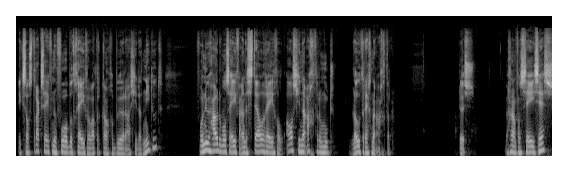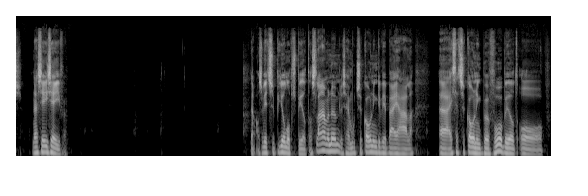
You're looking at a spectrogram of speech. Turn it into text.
Ik zal straks even een voorbeeld geven wat er kan gebeuren als je dat niet doet. Voor nu houden we ons even aan de stelregel. Als je naar achteren moet, loodrecht naar achteren. Dus, we gaan van C6 naar C7. Nou, als wit zijn pion opspeelt, dan slaan we hem. Dus hij moet zijn koning er weer bij halen. Uh, hij zet zijn koning bijvoorbeeld op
